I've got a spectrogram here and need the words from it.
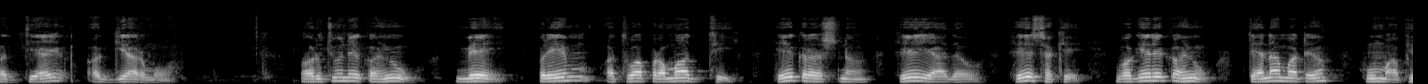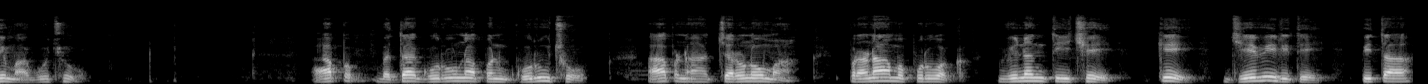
અધ્યાય અગિયારમો. અર્જુને કહ્યું, મેં પ્રેમ અથવા પ્રમાદથી, હે કૃષ્ણ, હે યાદવ, હે સખે, વગેરે કહ્યું, તેના માટે હું માફી માગું છું. આપ બધા ગુરુના પણ ગુરુ છો. આપના ચરણોમાં પ્રણામપૂર્વક વિનંતી છે કે જેવી રીતે પિતા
